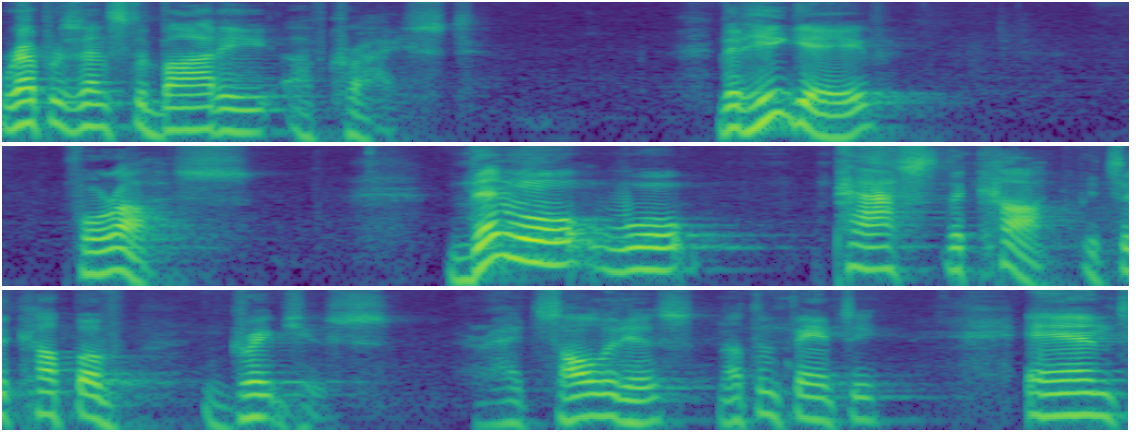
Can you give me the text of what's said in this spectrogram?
represents the body of Christ that he gave for us. Then we'll, we'll pass the cup. It's a cup of grape juice. All right, it's all it is, nothing fancy. And,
